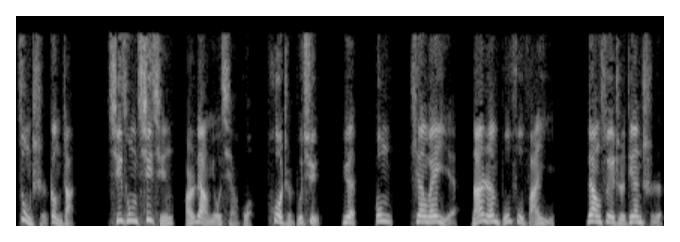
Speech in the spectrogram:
纵使更战，其从七擒而亮有浅惑，或止不去，曰：“公天威也，南人不复反矣。”亮遂至滇池、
